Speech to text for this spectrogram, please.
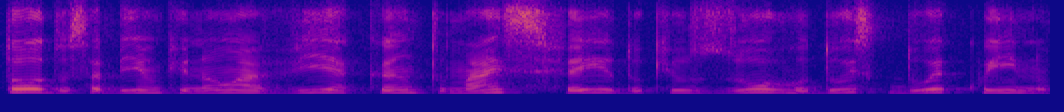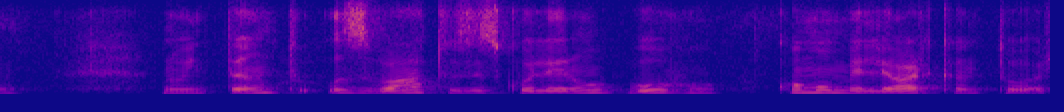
Todos sabiam que não havia canto mais feio do que o zurro do, do equino. No entanto, os votos escolheram o burro como o melhor cantor.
